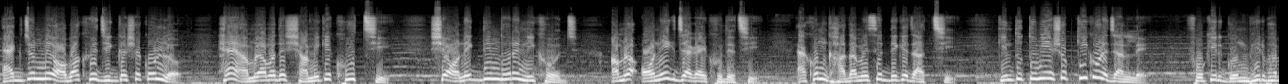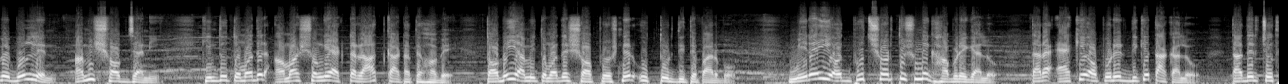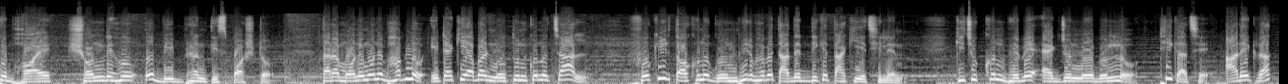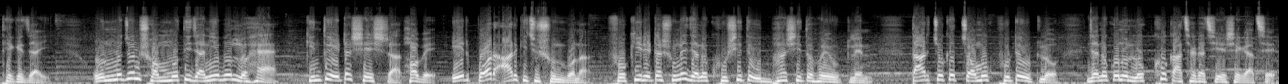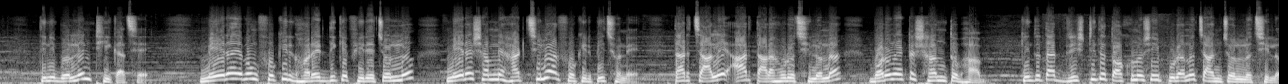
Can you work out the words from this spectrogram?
একজন মেয়ে অবাক হয়ে জিজ্ঞাসা করল হ্যাঁ আমরা আমাদের স্বামীকে খুঁজছি। সে অনেক দিন ধরে নিখোঁজ। আমরা অনেক জায়গায় খুঁজেছি। এখন ঘাদামেসের দিকে যাচ্ছি। কিন্তু তুমি এসব কি করে জানলে? ফকির গম্ভীরভাবে বললেন, আমি সব জানি। কিন্তু তোমাদের আমার সঙ্গে একটা রাত কাটাতে হবে। তবেই আমি তোমাদের সব প্রশ্নের উত্তর দিতে পারব। মেয়েরা এই অদ্ভুত শর্ত শুনে ঘাবড়ে গেল। তারা একে অপরের দিকে তাকালো। তাদের চোখে ভয়, সন্দেহ ও বিভ্রান্তি স্পষ্ট। তারা মনে মনে ভাবল, এটা কি আবার নতুন কোনো চাল? ফকির তখনও গম্ভীরভাবে তাদের দিকে তাকিয়েছিলেন। কিছুক্ষণ ভেবে একজন মেয়ে বলল, ঠিক আছে, আরেক রাত থেকে যাই। অন্যজন সম্মতি জানিয়ে বলল হ্যাঁ কিন্তু এটা শেষ রাত, হবে। এরপর আর কিছু শুনব না। ফকির এটা শুনে যেন খুশিতে উদ্ভাসিত হয়ে উঠলেন। তার চোখে চমক ফুটে উঠল, যেন কোনো লক্ষ্য কাছাকাছি এসে গেছে। তিনি বললেন, ঠিক আছে। মেয়েরা এবং ফকির ঘরের দিকে ফিরে চলল। মেয়েরা সামনে হাঁটছিল আর ফকির পিছনে। তার চালে আর তাড়াহুড়ো ছিল না, বরং একটা শান্ত ভাব। কিন্তু তার দৃষ্টিতে তখনও সেই পুরানো চাঞ্চল্য ছিল।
